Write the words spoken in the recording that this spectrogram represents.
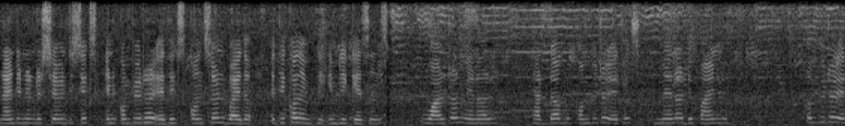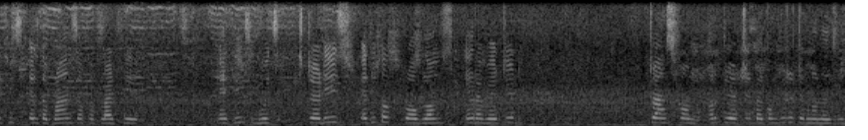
1976 in computer ethics concerned by the ethical impl- implications. Walter Maner had dubbed computer ethics. Maner defined computer ethics as the branch of applied ethics which studies ethical problems aggravated transformed or created by computer technology.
